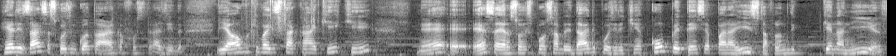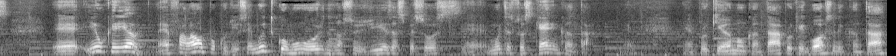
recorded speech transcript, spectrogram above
realizar essas coisas enquanto a arca fosse trazida. E algo que vai destacar aqui que né? É, essa era sua responsabilidade, pois ele tinha competência para isso. Está falando de Kenanias. É, e eu queria é, falar um pouco disso. É muito comum hoje nos nossos dias as pessoas, é, muitas pessoas querem cantar, né? É, porque amam cantar, porque gostam de cantar,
